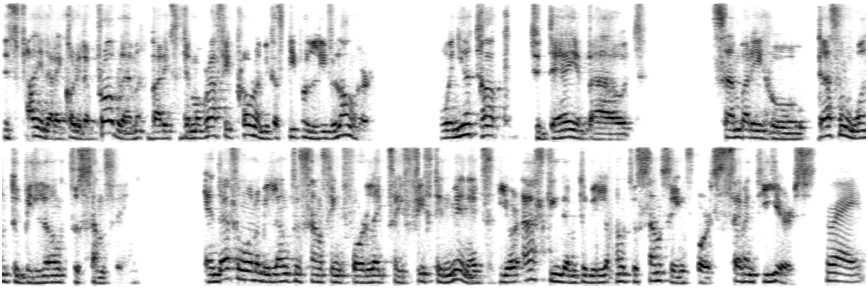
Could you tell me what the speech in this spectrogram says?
It's funny that I call it a problem, but it's a demographic problem because people live longer. When you talk today about somebody who doesn't want to belong to something and doesn't want to belong to something for, let's say, 15 minutes, you're asking them to belong to something for 70 years. Right.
